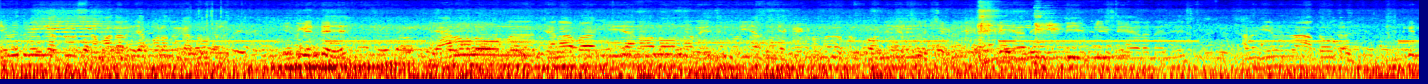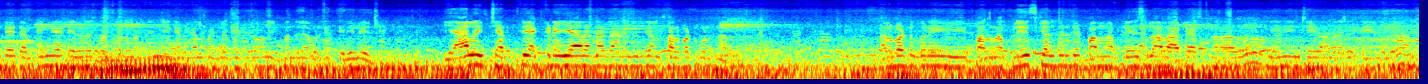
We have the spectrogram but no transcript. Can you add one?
ఏ విధంగా అసలు సమాధానం చెప్పాలో అతనికి అర్థమవుతలేదు ఎందుకంటే యానంలో ఉన్న జనాభాకి యానంలో ఉన్న రైతులకి అసలు ఎక్కడెక్కడ ఉన్నది అసలు పాండిచేరికి వచ్చాడు ఎక్కడ చేయాలి ఏంటి ప్లేస్ చేయాలనేది అతనికి ఏ విధంగా అర్థమవుతలేదు ఎందుకంటే డంపింగ్ యార్డ్ ఇరవై సంవత్సరాల మట్టి నుంచి కనకాలపేటలో పెట్టిన వాళ్ళు ఇబ్బందులు ఎవరికీ తెలియలేదు. ఇవాళ చెత్త ఎక్కడ వేయాలన్న దాని గురించి వాళ్ళు తలపట్టుకుంటున్నారు. తలపట్టుకుని ఈ పలానా ప్లేస్కి వెళ్తుంటే పలానా ప్లేస్లో అలా ఆపేస్తున్నారు. నేనేం చేయమన్నారు టీవీలో అని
